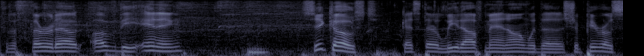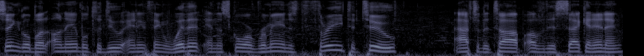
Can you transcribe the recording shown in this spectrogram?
for the third out of the inning. Seacoast gets their leadoff man on with the Shapiro single, but unable to do anything with it, and the score remains 3 to 2 after the top of the second inning.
